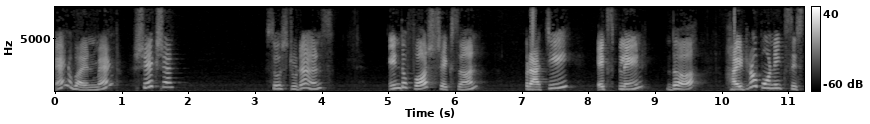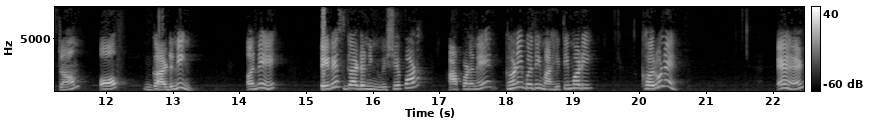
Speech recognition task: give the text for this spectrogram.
environment section. So students, in the first section, Prachi explained the hydroponic system of gardening અને ટેરેસ ગાર્ડનિંગ વિશે પણ આપણને ઘણી બધી માહિતી મળી ખરું ને and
